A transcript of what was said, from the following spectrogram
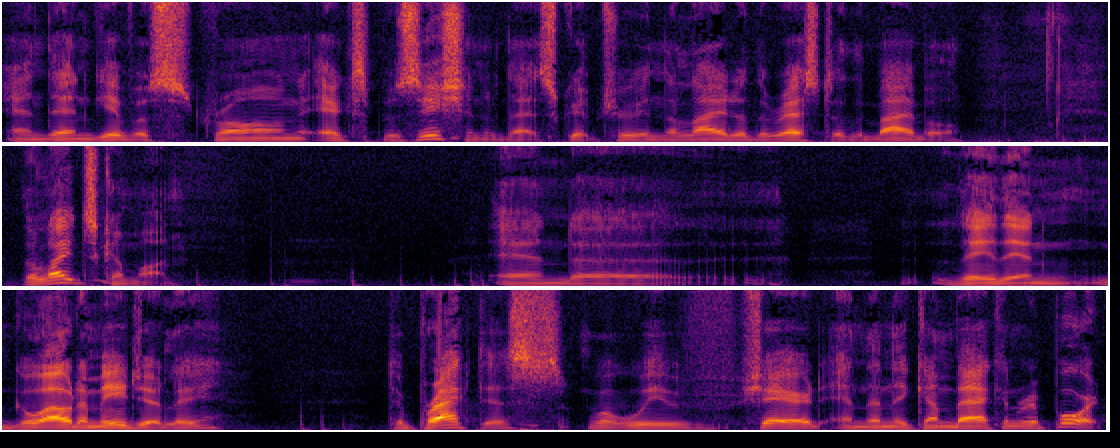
and then give a strong exposition of that scripture in the light of the rest of the Bible, the lights come on. And uh, they then go out immediately to practice what we've shared, and then they come back and report.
